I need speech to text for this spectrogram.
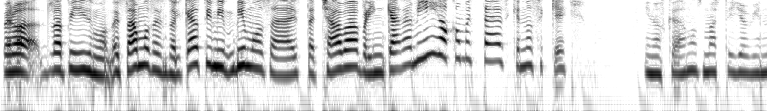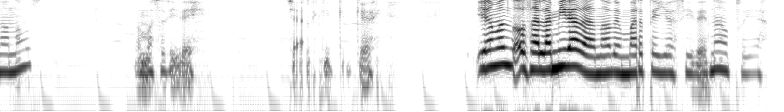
pero rapidísimo, estábamos haciendo el casting, vi- vimos a esta chava brincar, amigo, ¿cómo estás? Que no sé qué. Y nos quedamos Marta y yo viéndonos, nomás así de, chale, ¿qué, qué, qué? Y además, o sea, la mirada, ¿no? De Marta y yo así de, no, pues ya,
